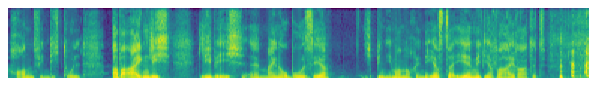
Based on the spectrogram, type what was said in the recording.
Horn finde ich toll. Aber eigentlich liebe ich äh, meine Oboe sehr. Ich bin immer noch in erster Ehe mit ihr verheiratet.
